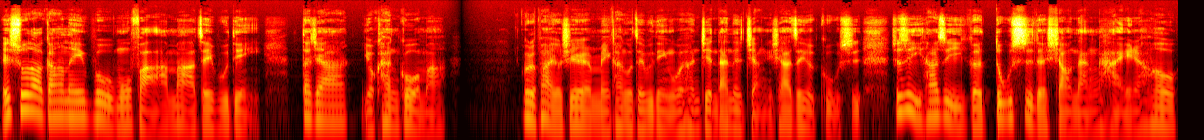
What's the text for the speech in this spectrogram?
诶，说到刚刚那一部《魔法阿妈》这一部电影，大家有看过吗？为了怕有些人没看过这部电影，我很简单的讲一下这个故事。就是他是一个都市的小男孩，然后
